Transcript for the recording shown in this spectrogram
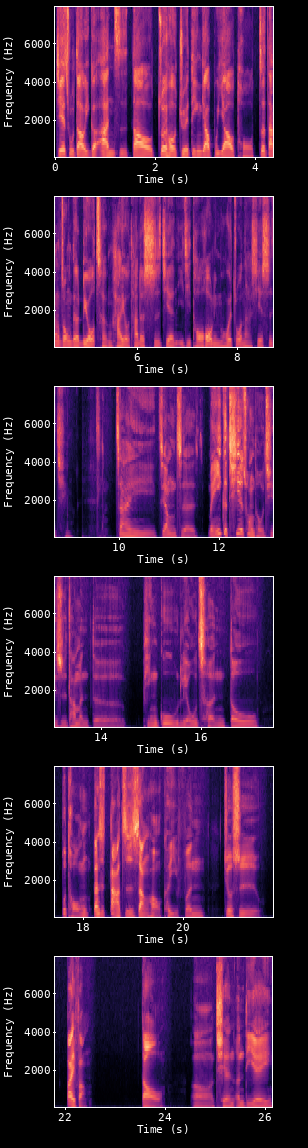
接触到一个案子到最后决定要不要投，这当中的流程，还有它的时间，以及投后你们会做哪些事情？在这样子，每一个企业创投其实他们的评估流程都不同，但是大致上哈可以分，就是拜访到呃签 NDA、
